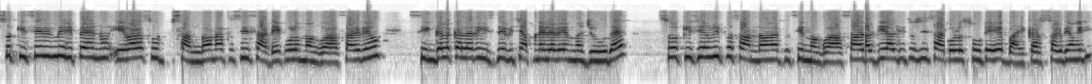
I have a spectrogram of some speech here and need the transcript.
ਸੋ ਕਿਸੇ ਵੀ ਮੇਰੀ ਭੈਣ ਨੂੰ ਇਹ ਵਾਲਾ ਸੂਟ ਪਸੰਦ ਆਉਣਾ ਤੁਸੀਂ ਸਾਡੇ ਕੋਲੋਂ ਮੰਗਵਾ ਸਕਦੇ ਹੋ। ਸਿੰਗਲ ਕਲਰ ਇਸ ਦੇ ਵਿੱਚ ਆਪਣੇ ਲਵੇ ਮੌਜੂਦ ਹੈ। ਸੋ ਕਿਸੇ ਨੂੰ ਵੀ ਪਸੰਦ ਆਉਣਾ ਤੁਸੀਂ ਮੰਗਵਾ ਸਕਦੇ ਜਲਦੀ ਜਲਦੀ ਤੁਸੀਂ ਸਾਡੇ ਕੋਲ ਸੂਟ ਇਹ ਬਾਈ ਕਰ ਸਕਦੇ ਹੋਗੇ ਜੀ।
